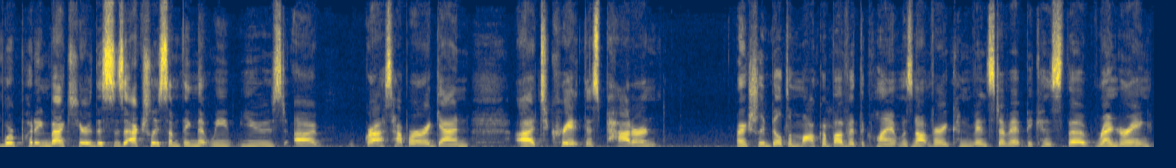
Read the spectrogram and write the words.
we're putting back here. This is actually something that we used uh, Grasshopper again uh, to create this pattern. I actually built a mock above it. The client was not very convinced of it because the rendering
